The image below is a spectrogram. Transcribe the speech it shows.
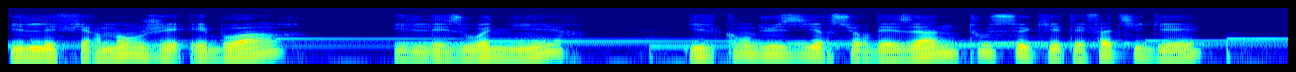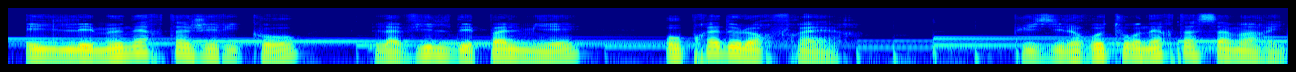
ils les firent manger et boire, ils les oignirent, ils conduisirent sur des ânes tous ceux qui étaient fatigués, et ils les menèrent à Jéricho, la ville des palmiers, auprès de leurs frères. Puis ils retournèrent à Samarie.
